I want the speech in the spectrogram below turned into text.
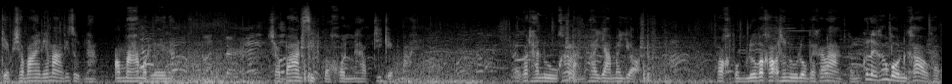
เก็บชาวบ้านได้มากที่สุดนะเอามาหมดเลยนะชาวบ้านสิบกว่าคนนะครับที่เก็บมาแล้วก็ธนูข้างหลังพยายามมาหยอดพอผมรู้ว่าเขาธนูลงไปข้างล่างผมก็เลยข้างบนเข้าครับ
